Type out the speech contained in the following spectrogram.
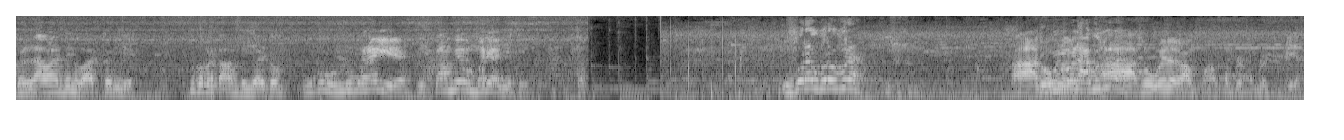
ગલ્લાવાળા જઈને વાત કરીએ. શું ખબર કામ થઈ જાય તો? હું કોઈ ઉલ્લુ બનાવીએ તો કામ એ મર્યા જશે. ઉપર ઉપર ઉપર હા તો ઓલો લાગુ છે હા તો ઓલે આમ કમ્પ્લીટ કમ્પ્લીટ થઈ જાય.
